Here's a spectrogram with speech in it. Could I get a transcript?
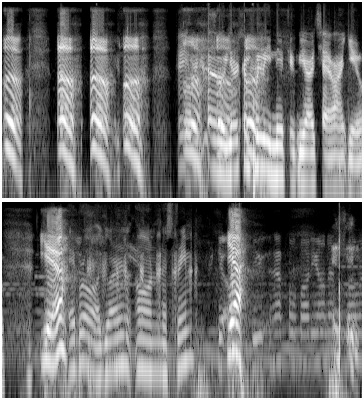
uh, uh, uh, uh. Hey, are you- Oh, you're completely new to VR chat, aren't you? Yeah. Hey bro, you are on stream? Do you- Yeah. Do you have full body on at the moment?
